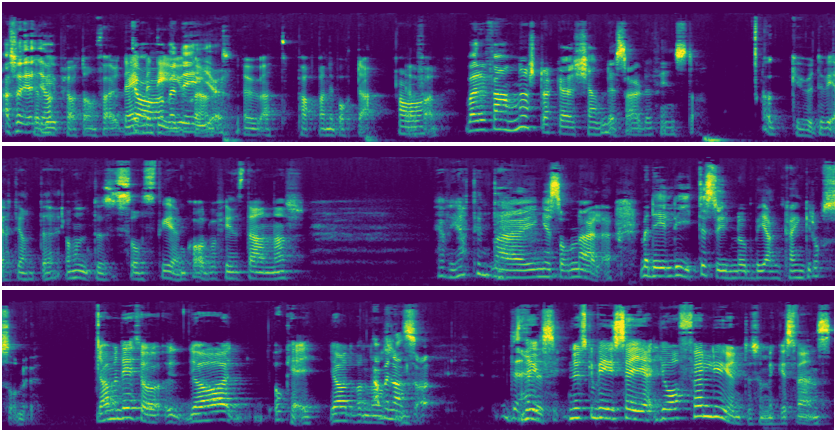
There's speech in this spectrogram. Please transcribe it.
Alltså, Det har vi ju jag, pratat om förut. Nej, Ja, men det är men ju det är skönt nu att pappan är borta i alla ja. fall. Vad är det för annars stackars kändisar det finns då? Åh gud, det vet jag inte. Jag har inte sån stenkoll. Vad finns det annars? Jag vet inte. Nej, inga sådana eller? Men det är lite synd om Bianca Ingrosso nu. Ja, men det är så. Ja, okej. Ja, det var någon Ja men som... alltså. Nu, nu ska vi ju säga, jag följer ju inte så mycket svensk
